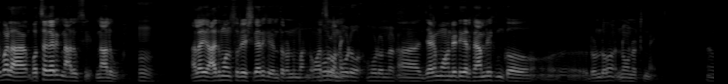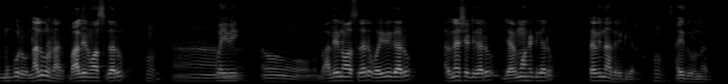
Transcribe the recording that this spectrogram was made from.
ఇవాళ బొత్స గారికి నాలుగు సీట్ నాలుగు. అలాగే ఆదిమోహన్ సురేష్ గారికి ఎంత రెండు మంది వరుసగా మూడు ఉన్నాయి. జగన్మోహన్ రెడ్డి గారి ఫ్యామిలీకి ఇంకో రెండో ఉన్నట్టున్నాయి. ముగ్గురు నలుగురు ఉన్నారు. బాల్యనివాస్ గారు వైవి. ఆ, బాల్యనివాస్ గారు వైవి గారు అవినాష్ రెడ్డి గారు జగన్మోహన్ రెడ్డి గారు రవీంద్రనాథ్ రెడ్డి గారు ఐదుగురు ఉన్నారు.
